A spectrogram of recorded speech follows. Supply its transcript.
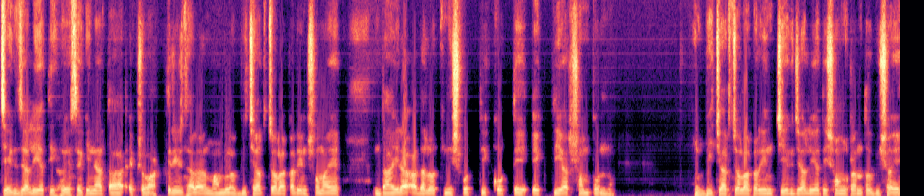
চেক জালিয়াতি হয়েছে কিনা তা একশো আটত্রিশ ধারার মামলা বিচার চলাকালীন সময়ে দায়রা আদালত নিষ্পত্তি করতে এখতিয়ার সম্পন্ন। বিচার চলাকালীন চেক জালিয়াতি সংক্রান্ত বিষয়ে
